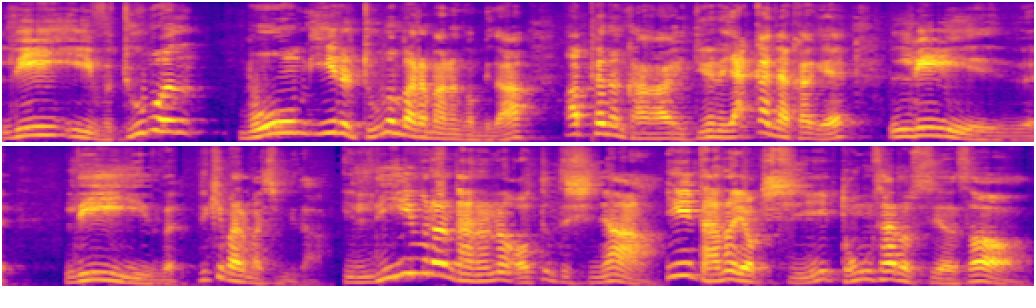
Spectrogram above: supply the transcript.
leave 두번 모음 이를 두 번 발음하는 겁니다. 앞에는 강하게 뒤에는 약간 약하게 leave, leave 이렇게 발음하십니다. 이 leave라는 단어는 어떤 뜻이냐? 이 단어 역시 동사로 쓰여서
